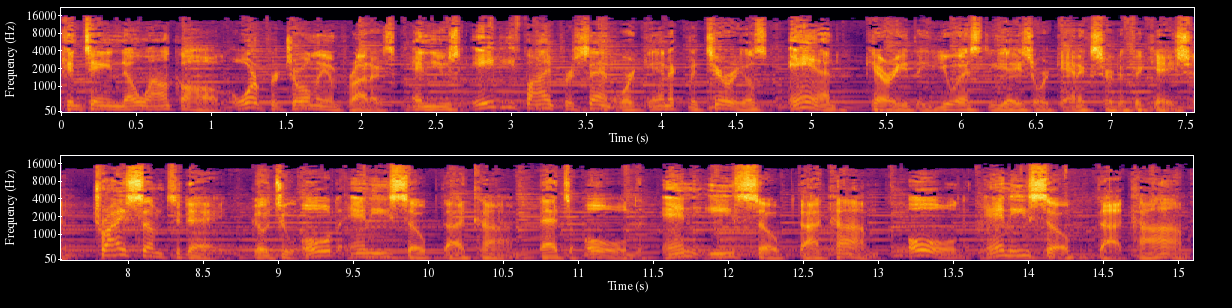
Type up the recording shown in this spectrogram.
contain no alcohol or petroleum products, and use 85% organic materials and carry the USDA's organic certification. Try some today. Go to oldnesoap.com. That's oldnesoap.com. Oldnesoap.com.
